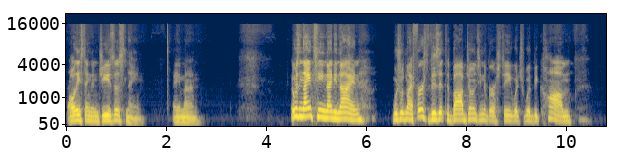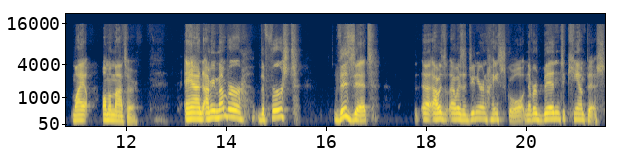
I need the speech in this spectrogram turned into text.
all these things in Jesus' name. Amen. It was 1999, which was my first visit to Bob Jones University, which would become my alma mater. And I remember the first visit uh, I was I was a junior in high school, never been to campus,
